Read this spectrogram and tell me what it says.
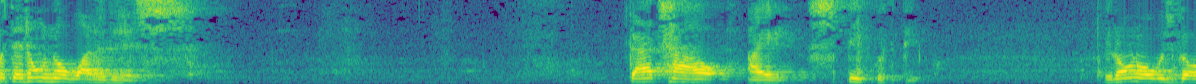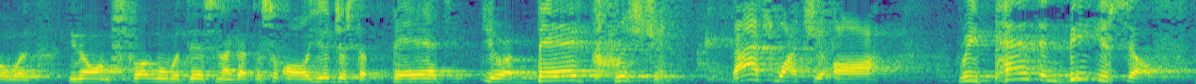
But they don't know what it is. That's how I speak with people. They don't always go with, you know, I'm struggling with this and I got this. Oh, you're just a bad, you're a bad Christian. That's what you are. Repent and beat yourself.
